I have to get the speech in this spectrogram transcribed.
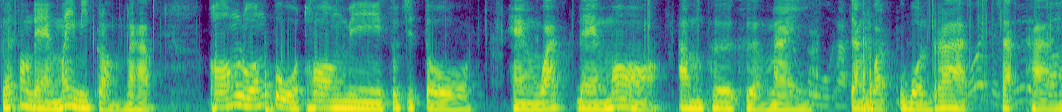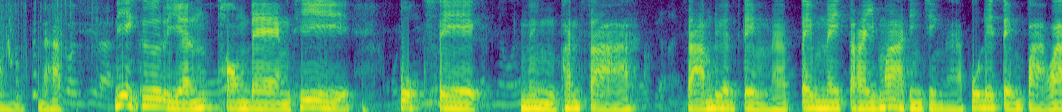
เนื้อทองแดงไม่มีกล่องนะครับ ของหลวงปู่ทองมีสุจิโต แห่งวัดแดงหม้ออำเภอเขื่องใน จังหวัดอุบลราชธานีนะครับ นี่คือเหรียญทองแดงที่ปลุกเสกหนึ่งพันษา สามเดือนเต็มนะครับเต็มในไตรมาสจริงๆนะพูดได้เต็มปากว่า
